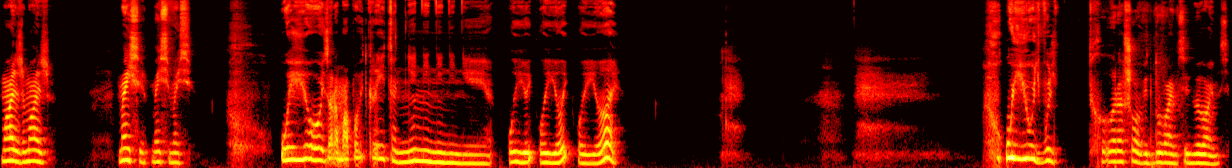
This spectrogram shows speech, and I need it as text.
Майже, майже. Мейсі, Мейсі, Мейсі. Ой-ой, зараз мапа відкриється. Ні-ні-ні-ні-ні. Ой-ой, ой-ой, Вольт. Хорошо, відбиваємося, відбиваємося.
